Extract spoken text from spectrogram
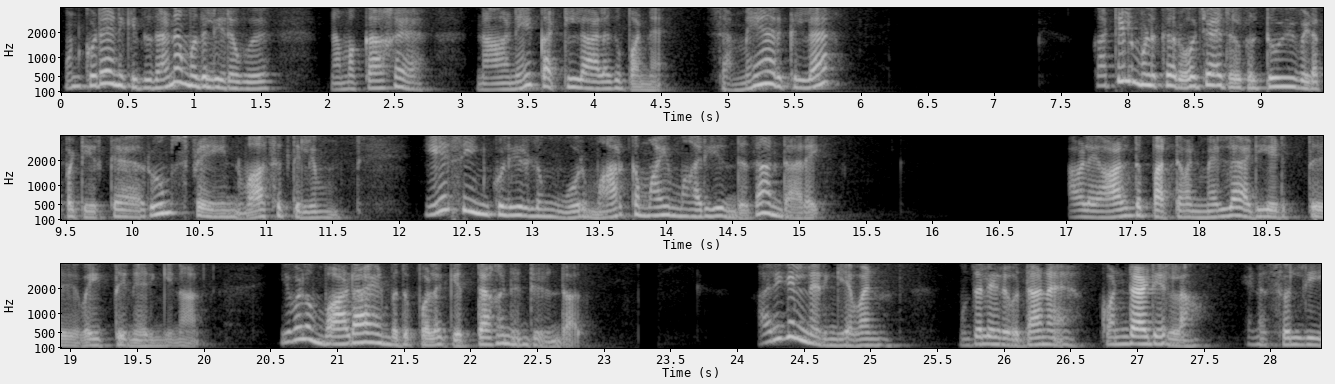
உன் கூட எனக்கு இதுதானே முதல் இரவு. நமக்காக நானே கட்டில் அழகு பண்ணேன். செம்மையாக இருக்குல்ல? கட்டில் முழுக்க ரோஜா இதழ்கள் தூவி விடப்பட்டிருக்க ரூம் ஸ்ப்ரேயின் வாசத்திலும் ஏசியின் குளிரிலும் ஒரு மார்க்கமாய் மாறியிருந்தது அந்த அறை. அவளை ஆழ்ந்து பார்த்தவன் மெல்ல அடியெடுத்து வைத்து நெருங்கினான். இவளும் வாடா என்பது போல கெத்தாக நின்றிருந்தாள். அருகில் நெருங்கியவன் முதலிரவு தானே கொண்டாடிடலாம் என சொல்லி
